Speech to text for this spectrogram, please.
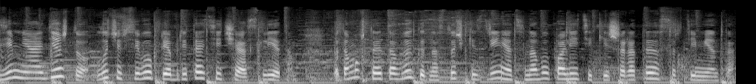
Зимнюю одежду лучше всего приобретать сейчас, летом, потому что это выгодно с точки зрения ценовой политики и широты ассортимента,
